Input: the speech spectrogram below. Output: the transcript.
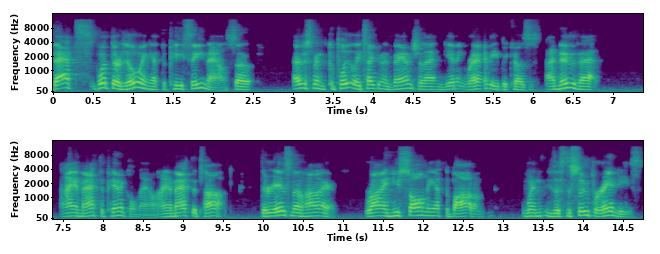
That's what they're doing at the PC now. So I've just been completely taking advantage of that and getting ready because I knew that I am at the pinnacle now. I am at the top. There is no higher. Ryan, you saw me at the bottom when the, the super indies.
